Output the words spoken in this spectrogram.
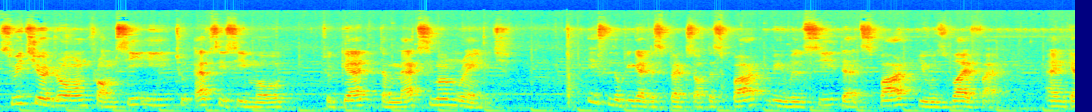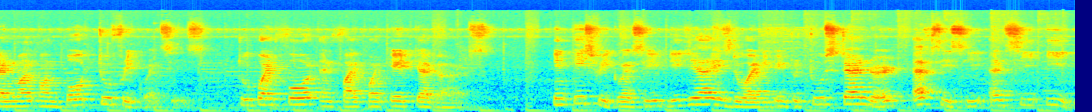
Switch your drone from CE to FCC mode to get the maximum range. If looking at the specs of the Spark, we will see that Spark use Wi-Fi and can run on both two frequencies, 2.4 and 5.8 GHz. In each frequency, DJI is divided into two standard FCC and CE.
